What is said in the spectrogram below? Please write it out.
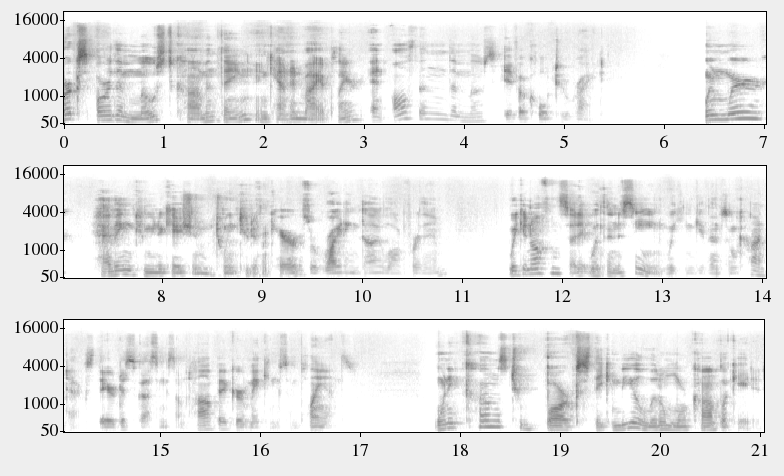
Barks are the most common thing encountered by a player and often the most difficult to write. When we're having communication between two different characters or writing dialogue for them, we can often set it within a scene. We can give them some context. They're discussing some topic or making some plans. When it comes to barks, they can be a little more complicated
